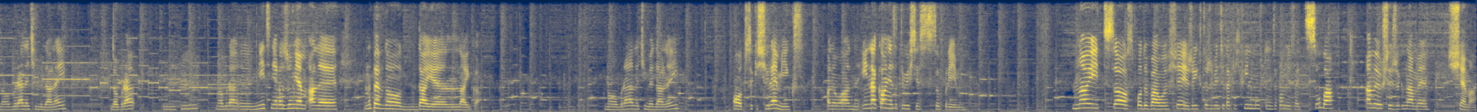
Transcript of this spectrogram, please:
Dobra, lecimy dalej. Dobra. Mhm. Dobra, y, nic nie rozumiem, ale na pewno daję lajka. Dobra, lecimy dalej. O, to jest jakiś remix, ale ładny. I na koniec oczywiście Supreme. No i co? Spodobało się? Jeżeli chcesz więcej takich filmów, to nie zapomnij zostawić suba. A my już się żegnamy. Siema.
